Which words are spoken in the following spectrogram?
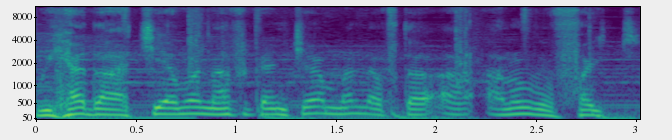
We had a chairman, African chairman, after a, a lot of fight.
